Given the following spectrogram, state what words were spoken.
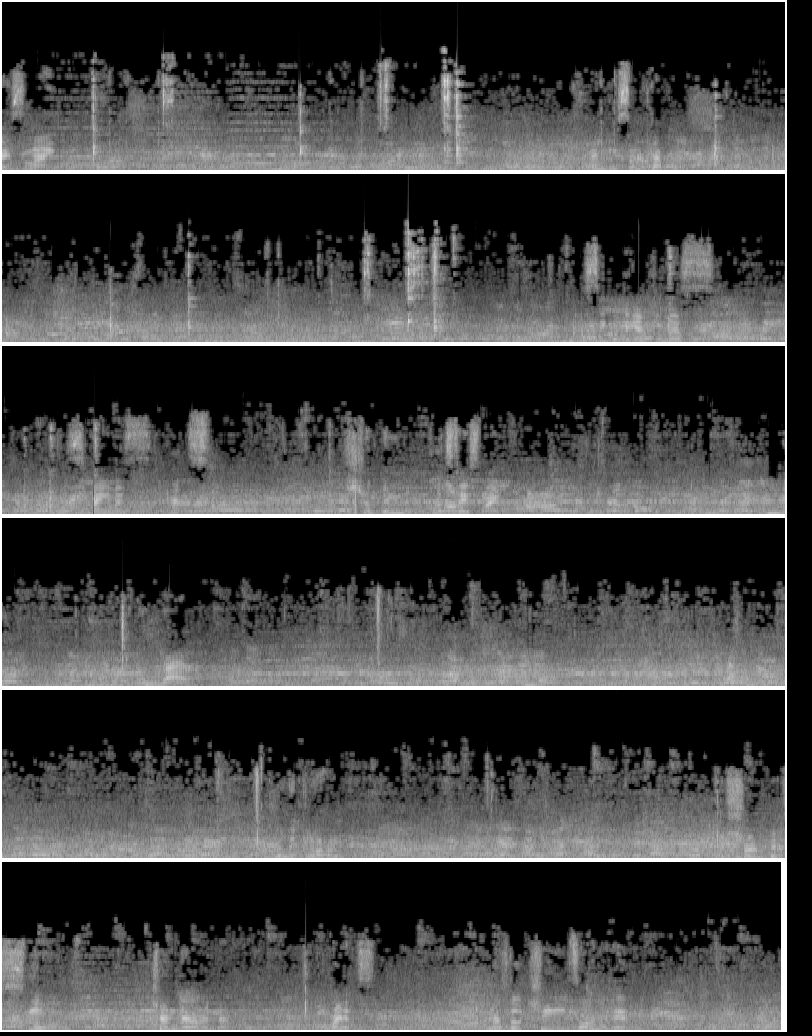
tastes like. I need some peppers. See what the infamous, famous shrimp and grits taste like? Mm. Mm. Oh wow. Mm. Really good. The shrimp is smooth, tender, and the grits. And there's little cheese on it and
